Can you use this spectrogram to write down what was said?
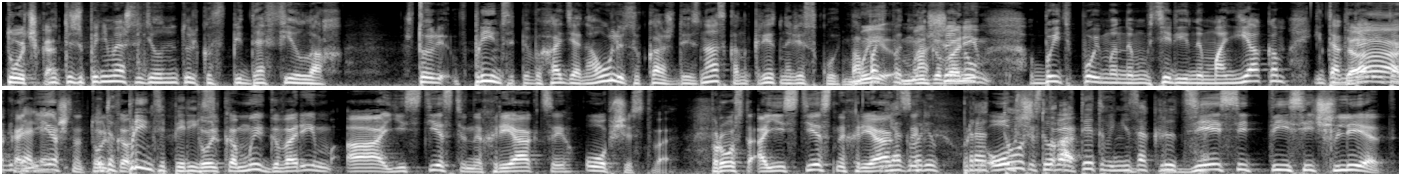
Точка. Но ты же понимаешь, что дело не только в педофилах что, в принципе, выходя на улицу, каждый из нас конкретно рискует. Попасть мы, под мы машину, говорим... быть пойманным серийным маньяком и так да, далее, и так конечно, далее. конечно. Только, Это, в принципе, риск. Только мы говорим о естественных реакциях общества. Просто о естественных реакциях Я говорю про то, что от этого не закрыться. 10 тысяч лет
